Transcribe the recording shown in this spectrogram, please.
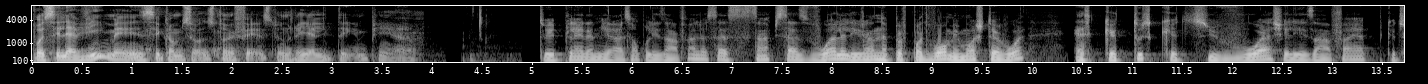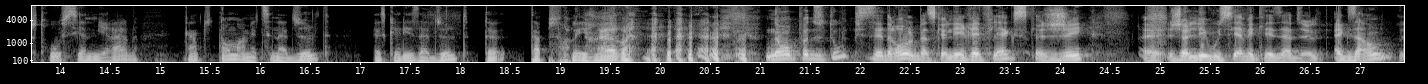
pas c'est la vie, mais c'est comme ça, c'est un fait, c'est une réalité. Puis, euh, Tu es plein d'admiration pour les enfants, là, ça se sent puis ça se voit, là, les gens ne peuvent pas te voir, mais moi je te vois. Est-ce que tout ce que tu vois chez les enfants, que tu trouves si admirable, quand tu tombes en médecine adulte, est-ce que les adultes te tapent sur les non, pas du tout. Puis c'est drôle parce que les réflexes que j'ai euh, je l'ai aussi avec les adultes. Exemple,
